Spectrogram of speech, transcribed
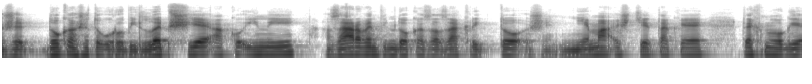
že dokáže to urobiť lepšie ako iný a zároveň tým dokázal zakryť to, že nemá ešte také technológie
